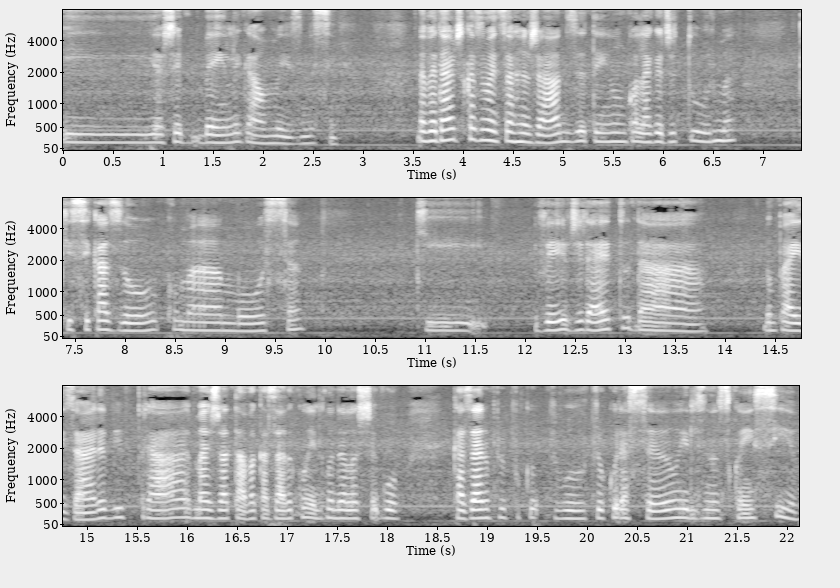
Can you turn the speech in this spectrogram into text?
e achei bem legal mesmo, assim. Na verdade, casamentos arranjados, eu tenho um colega de turma que se casou com uma moça que veio direto da, de um país árabe, pra, mas já estava casada com ele quando ela chegou. Casaram por, por procuração e eles não se conheciam.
